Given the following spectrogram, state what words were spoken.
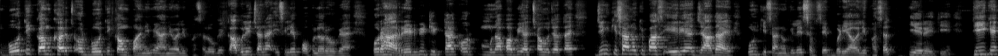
बहुत ही कम खर्च और बहुत ही कम पानी में आने वाली फ़सल हो गई। काबुली चना इसलिए पॉपुलर हो गया है। और हाँ रेट भी ठीक ठाक और मुनाफा भी अच्छा हो जाता है। जिन किसानों के पास एरिया ज़्यादा है, उन किसानों के लिए सबसे बढ़िया वाली फ़सल ये रहती है। ठीक है।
